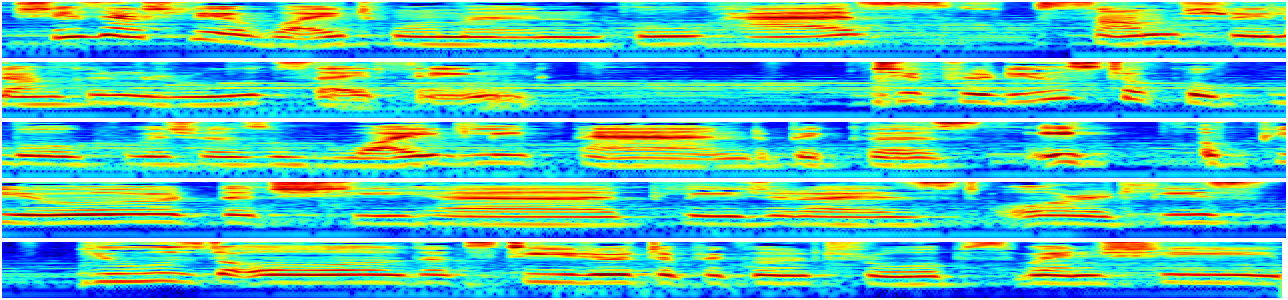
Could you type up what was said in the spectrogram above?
She's actually a white woman who has some Sri Lankan roots, I think. She produced a cookbook which was widely panned because it appeared that she had plagiarized or at least used all the stereotypical tropes when she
